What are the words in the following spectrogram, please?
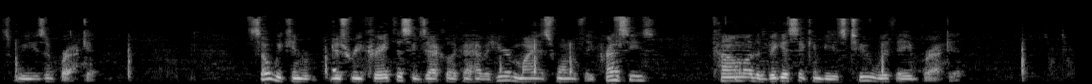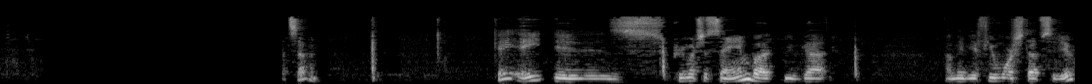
So we use a bracket. So we can just recreate this exactly like I have it here, minus 1 with a parentheses, comma, the biggest it can be is 2 with a bracket. That's 7. Okay, 8 is pretty much the same, but we've got uh, maybe a few more steps to do.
